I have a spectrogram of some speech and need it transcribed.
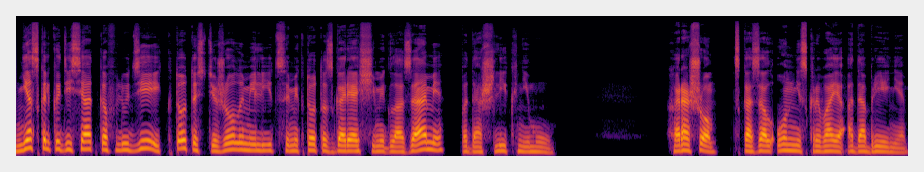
Несколько десятков людей, кто-то с тяжелыми лицами, кто-то с горящими глазами, подошли к нему. «Хорошо», — сказал он, не скрывая одобрения.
